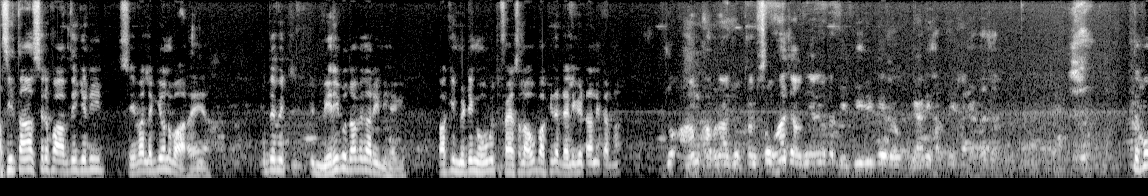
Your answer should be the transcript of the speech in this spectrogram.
ਅਸੀਂ ਤਾਂ ਸਿਰਫ ਆਪਦੀ ਜਿਹੜੀ ਸੇਵਾ ਲੱਗੀ ਉਹ ਨਿਭਾ ਰਹੇ ਆ ਉਹਦੇ ਵਿੱਚ ਮੇਰੀ ਕੋਈ ਦਾਅਵੇਦਾਰੀ ਨਹੀਂ ਹੈਗੀ। ਬਾਕੀ ਮੀਟਿੰਗ ਹੋਊ ਵਿੱਚ ਫੈਸਲਾ ਹੋਊ ਬਾਕੀ ਤਾਂ ਡੈਲੀਗੇਟਾਂ ਨੇ ਕਰਨਾ। ਜੋ ਆਮ ਖਬਰਾਂ ਜੋ ਕਨਸੋਹਾਂ ਚੱਲਦੀਆਂ ਨੇ ਉਹ ਤਾਂ ਬੀਬੀ ਜੀ ਦੇ ਜੋ ਗਿਆਨੀ ਹਰਪ੍ਰੀਤ ਦੀ ਜ਼ਿਆਦਾ ਚੱਲਦੀ ਦੇਖੋ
